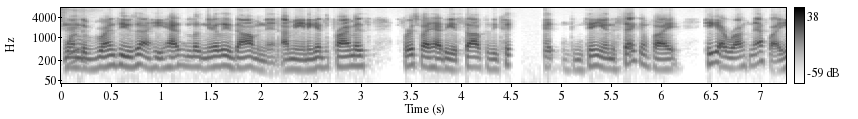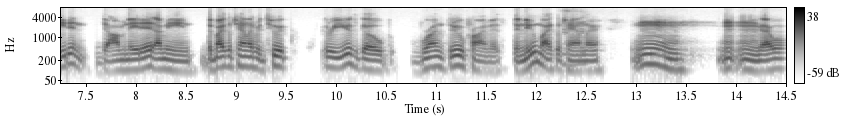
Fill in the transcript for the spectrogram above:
when the runs he was on, he hasn't looked nearly as dominant. I mean, against Primus, first fight had to get stopped because he couldn't continue. In the second fight, he got rocked in that fight. He didn't dominate it. I mean, the Michael Chandler from two or three years ago run through Primus. The new Michael mm-hmm. Chandler, mm, that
